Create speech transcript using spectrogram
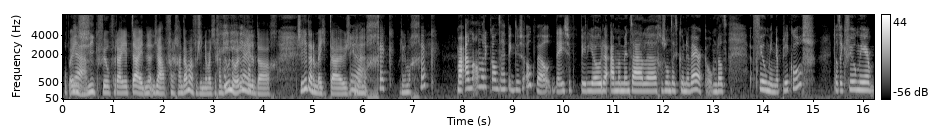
opeens Ja. ziek veel vrije tijd. En Ja, ga dan maar verzinnen wat je gaat doen hoor, de Ja. hele dag. Zit je daar een beetje thuis? Ik Ja. ben helemaal gek. Ik ben helemaal gek. Maar aan de andere kant heb ik dus ook wel deze periode aan mijn mentale gezondheid kunnen werken. Omdat veel minder prikkels. Dat ik veel meer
